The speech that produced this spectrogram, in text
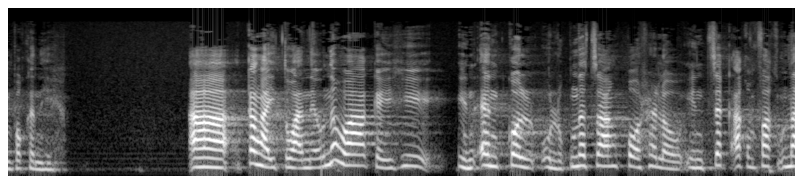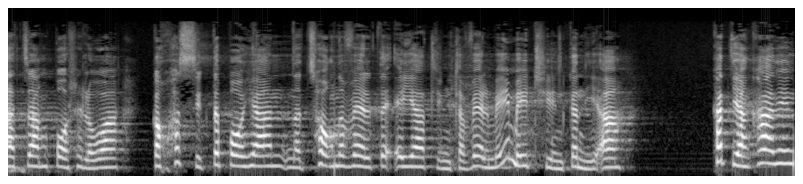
ลแต่เอียด ลิงตะเวลไม่ไม่ทินกันนี่อะขัดอย่างข้านิน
